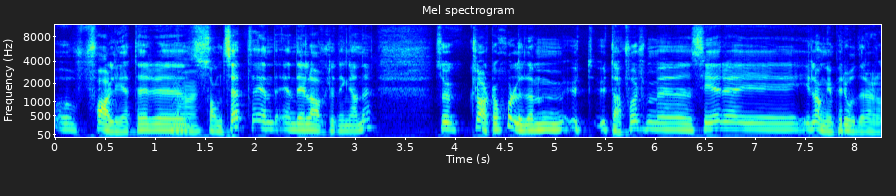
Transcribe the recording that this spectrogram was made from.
og farligheter eh, Nei. sånn sett, en, en del av avslutningene. Så klarte å holde dem ut, utafor, som jeg sier, i, i lange perioder her,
